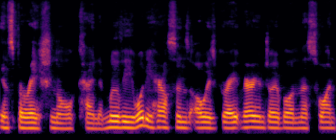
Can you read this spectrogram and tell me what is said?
inspirational kind of movie. Woody Harrelson's always great, very enjoyable in this one.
